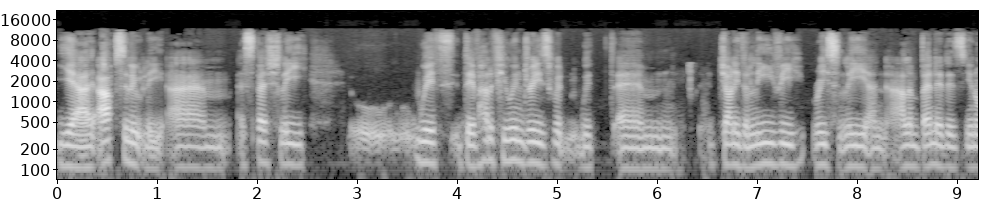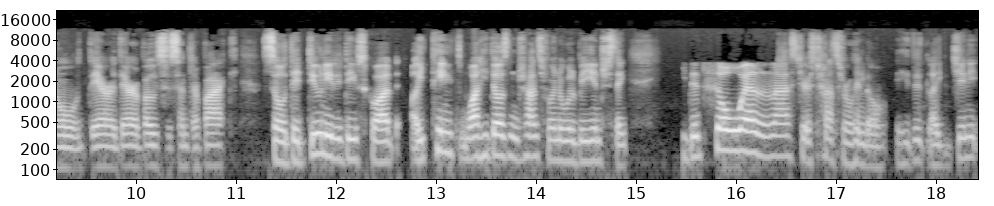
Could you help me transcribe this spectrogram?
Yeah, absolutely. Um, especially with they've had a few injuries with with um, Johnny Dunleavy recently, and Alan Bennett is you know they're thereabouts the centre back, so they do need a deep squad. I think what he does in transfer window will be interesting. He did so well in last year's transfer window. He did like Jimmy,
